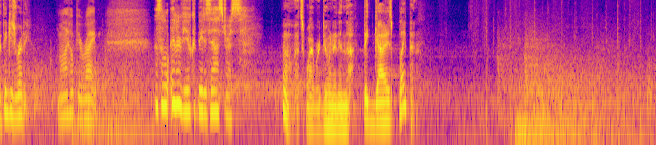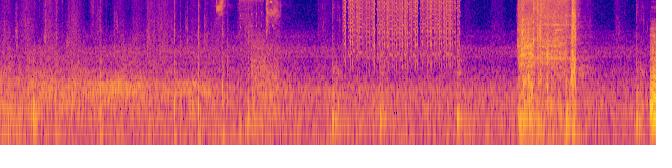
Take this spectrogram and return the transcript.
I think he's ready. Well, I hope you're right. This little interview could be disastrous. Well, that's why we're doing it in the big guy's playpen. Oh,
